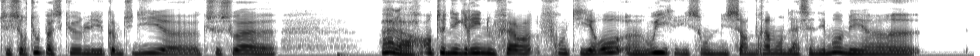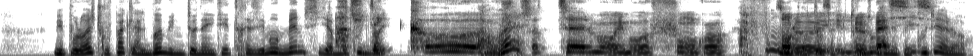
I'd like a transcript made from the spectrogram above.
c'est surtout parce que les comme tu dis, heu, que ce soit, heu, alors Anthony Green ou Frankie Iero, heu, oui, ils sont ils sortent vraiment de la scène emo, mais Mais pour le reste, je trouve pas que l'album ait une tonalité très émo, même s'il y a Ah, beaucoup tu de! Ah Moi, je ouais? trouve ça tellement émo à fond, quoi. À fond! Attends, Mais le, pourtant, ça fait trop le bassiste, écouté alors.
